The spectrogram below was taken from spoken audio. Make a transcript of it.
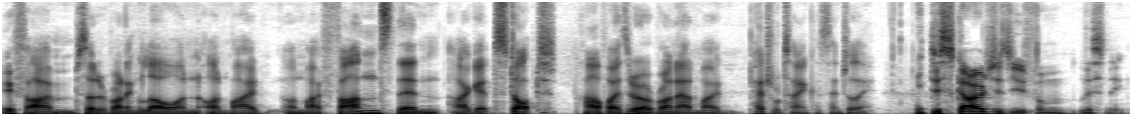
If I'm sort of running low on, on my on my funds, then I get stopped halfway through. I run out of my petrol tank essentially. It discourages you from listening.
